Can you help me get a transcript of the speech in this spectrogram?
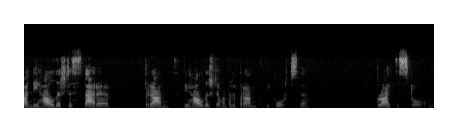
want die helderste sterre brand, die helderste want hulle brand die kortste. Brightest star.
